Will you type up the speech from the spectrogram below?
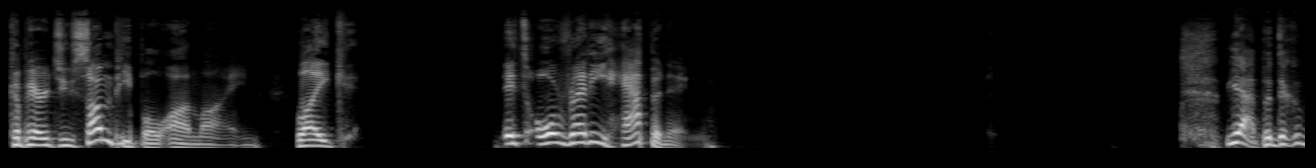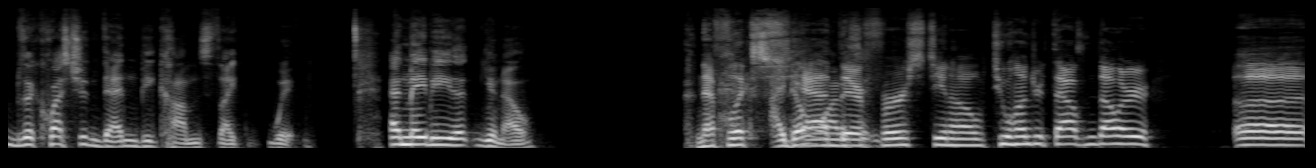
compared to some people online. Like, it's already happening. Yeah, but the the question then becomes like, wait, and maybe you know, Netflix I don't had their say- first, you know, two hundred thousand dollar uh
